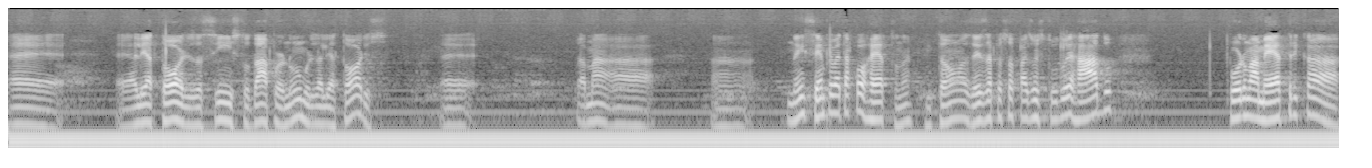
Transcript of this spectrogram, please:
é, é, aleatórios, assim, estudar por números aleatórios, é, a, a, a, nem sempre vai estar correto, né? Então, às vezes a pessoa faz um estudo errado por uma métrica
